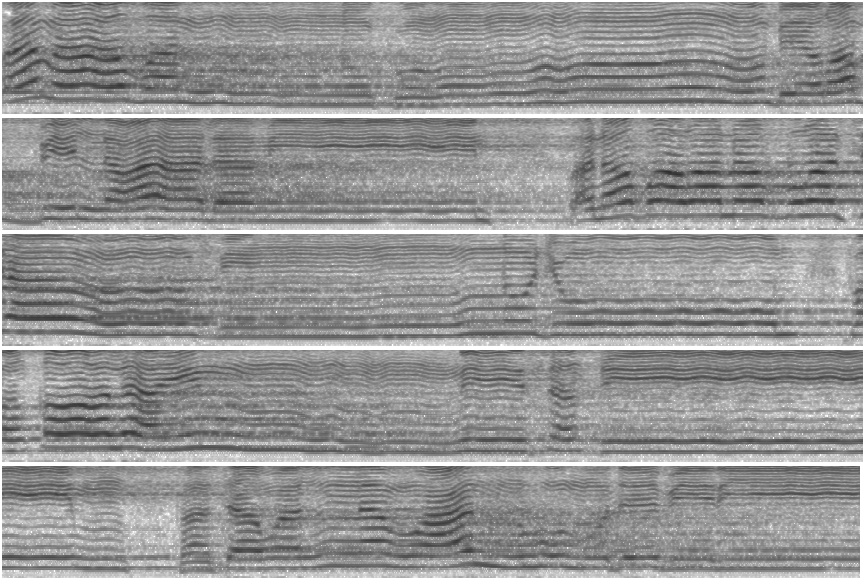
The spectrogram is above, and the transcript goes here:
فما ظنكم برب العالمين فنظر نظرة في النجوم فقال إني سقيم فتولوا عنه مدبرين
